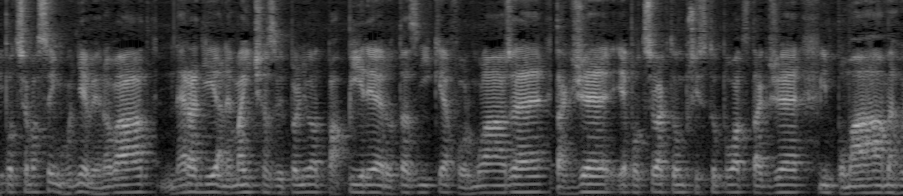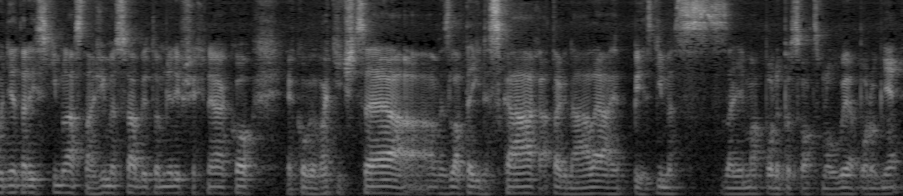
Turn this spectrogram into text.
je potřeba se jim hodně věnovat. Neradí a nemají čas vyplňovat papíry a dotazníky a formuláře, takže je potřeba k tomu přistupovat tak, že jim pomáháme hodně tady s tím a snažíme se, aby to měli všechny jako, jako ve vatičce a ve zlatých deskách a tak dále a jezdíme za něma podepisovat smlouvy a podobně.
